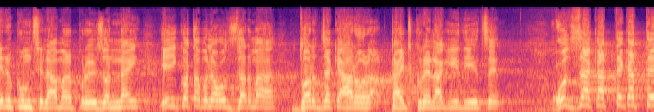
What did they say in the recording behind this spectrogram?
এরকম ছেলে আমার প্রয়োজন নাই। এই কথা বলে ওজ্জার মা দরজাকে আরও টাইট করে লাগিয়ে দিয়েছে। ওজ্জা কাঁদতে কাঁদতে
